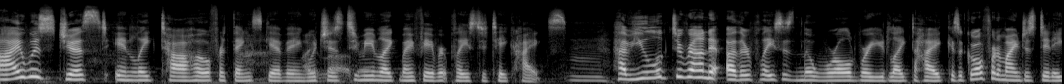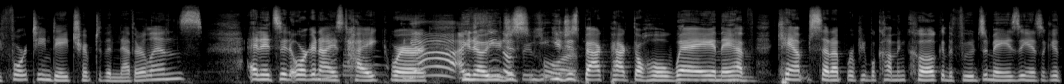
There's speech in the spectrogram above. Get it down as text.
I was just in Lake Tahoe for Thanksgiving, which is to me like my favorite place to take hikes. Mm. Have you looked around at other places in the world where you'd like to hike? Because a girlfriend of mine just did a 14 day trip to the Netherlands, and it's an organized hike where yeah, you know you just before. you just backpack the whole way, and they have mm. camps set up where people come and cook, and the food's amazing. It's like a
